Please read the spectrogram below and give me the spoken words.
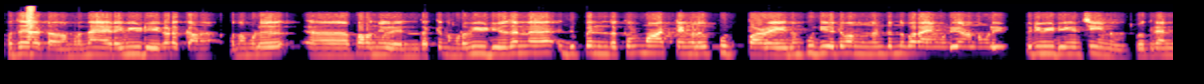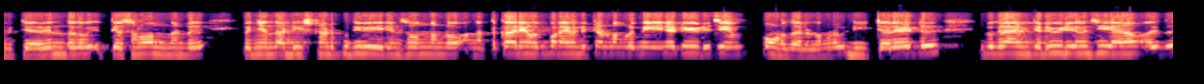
അപ്പൊ ചേട്ടാ നമ്മൾ നേരെ വീഡിയോ കിടക്കാണ്. അപ്പൊ നമ്മൾ പറഞ്ഞു എന്തൊക്കെ നമ്മുടെ വീഡിയോ തന്നെ ഇതിപ്പോ എന്തൊക്കെ മാറ്റങ്ങൾ പഴയതും പുതിയതായിട്ട് വന്നിട്ടുണ്ടെന്ന് പറയാൻ കൂടിയാണ് നമ്മൾ ഇപ്പൊ ഒരു വീഡിയോ ഇങ്ങനെ ചെയ്യുന്നത്. ഇപ്പൊ ഗ്രാൻഡ് വിറ്റേറിയ എന്തൊക്കെ വ്യത്യാസങ്ങൾ വന്നിട്ടുണ്ട് ഇപ്പൊ ഇനി എന്താ അഡീഷണൽ ആയിട്ട് പുതിയ വേരിയൻസ് വന്നിട്ടുണ്ടോ അങ്ങനത്തെ കാര്യങ്ങളൊക്കെ പറയാൻ വേണ്ടിയിട്ടാണ് നമ്മൾ മെയിൻ ആയിട്ട് വീഡിയോ ചെയ്യാൻ അല്ല നമ്മൾ ഡീറ്റെയിൽ ആയിട്ട് ഇപ്പൊ ഗ്രാൻഡ് വിറ്റേറിയ വീഡിയോ ചെയ്യാനോ അത്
